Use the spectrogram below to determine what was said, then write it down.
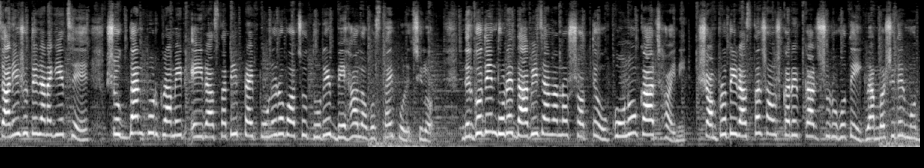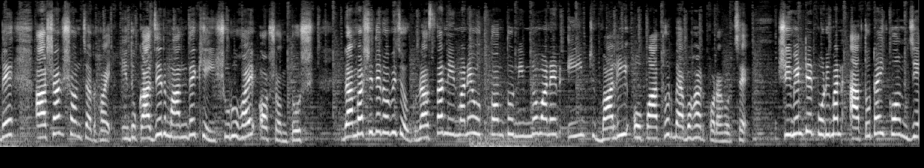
স্থানীয় সূত্রে জানা গিয়েছে সুকদানপুর গ্রামের এই রাস্তাটি প্রায় পনেরো বছর ধরে বেহাল অবস্থায় পড়েছিল। দীর্ঘদিন ধরে দাবি জানানো সত্ত্বেও কোনো কাজ হয়নি। সম্প্রতি রাস্তা সংস্কারের কাজ শুরু হতেই গ্রামবাসীদের মধ্যে আশার সঞ্চার হয়, কিন্তু কাজের মান দেখেই শুরু হয় অসন্তোষ। গ্রামবাসীদের অভিযোগ রাস্তা নির্মাণে অত্যন্ত নিম্নমানের ইট, বালি ও পাথর ব্যবহার করা হচ্ছে। সিমেন্টের পরিমাণ এতটাই কম যে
